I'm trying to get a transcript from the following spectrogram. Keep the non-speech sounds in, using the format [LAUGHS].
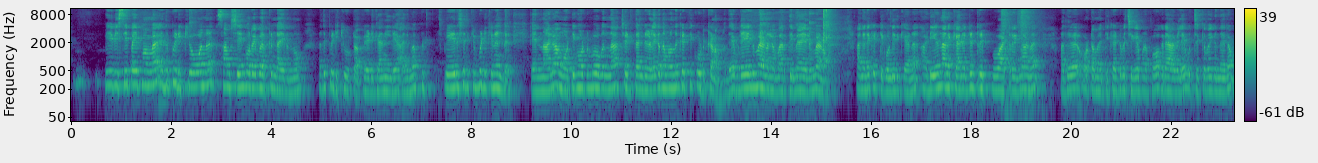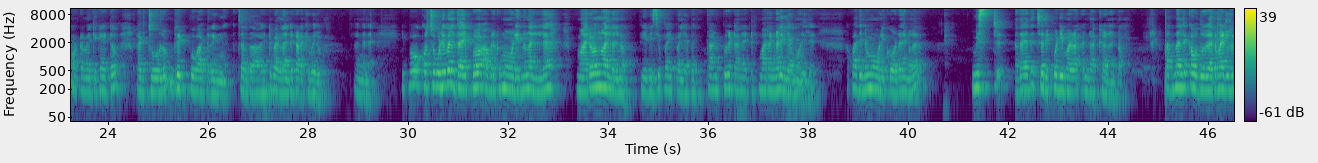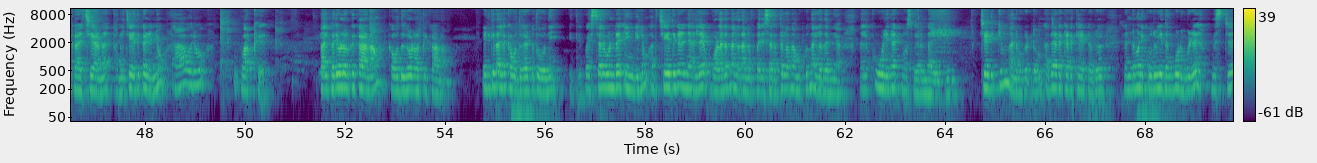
പി വി സി പൈപ്പമ്മ ഇത് പിടിക്കുമോ എന്ന് സംശയം കുറേ പേർക്ക് ഉണ്ടായിരുന്നു അത് പിടിക്കൂ കേട്ടോ പേടിക്കാനില്ല അതിമ പേര് ശരിക്കും പിടിക്കുന്നുണ്ട് എന്നാലും അങ്ങോട്ടും ഇങ്ങോട്ടും പോകുന്ന ചെടിത്തണ്ടുകളെയൊക്കെ നമ്മളൊന്ന് കെട്ടി കൊടുക്കണം അത് എവിടെയെങ്കിലും വേണമല്ലോ മരത്തിമയായാലും വേണം? അങ്ങനെ കെട്ടിക്കൊണ്ടിരിക്കുകയാണ്. അടിയിൽ നനയ്ക്കാനായിട്ട് ഡ്രിപ്പ് വാട്ടറിങ് ആണ് അത് ഓട്ടോമാറ്റിക്കായിട്ട് വെച്ചേക്ക് അപ്പോൾ രാവിലെ ഉച്ചയ്ക്ക് വൈകുന്നേരം ഓട്ടോമാറ്റിക്കായിട്ട് അടിച്ചുകൊള്ളും ഡ്രിപ്പ് വാട്ടറിങ് ചെറുതായിട്ട് വെള്ളം അതിന്റെ കടയ്ക്ക് വരും. അങ്ങനെ. ഇപ്പോൾ കുറച്ചുകൂടി വലുതായപ്പോൾ അവർക്ക് മുകളിൽ നിന്ന് നല്ല മരമൊന്നും അല്ലല്ലോ. പി വി സി പൈപ്പല്ലേ. അപ്പോൾ തണുപ്പ് കിട്ടാനായിട്ട് മരങ്ങളില്ല മുകളിൽ. അപ്പോൾ അതിന്റെ മുകളിൽ കൂടെ ഞങ്ങൾ മിസ്റ്റ് അതായത് ചെറിപ്പൊടി മഴ ഉണ്ടാക്കുകയാണ് കേട്ടോ. അത് നല്ല കൗതുകകരമായിട്ടുള്ളൊരു കാഴ്ചയാണ്. അങ്ങനെ ചെയ്ത് കഴിഞ്ഞു. ആ ഒരു വർക്ക്. താല്പര്യമുള്ളവർക്ക് കാണാം കൗതുകമുള്ളവർക്ക് കാണാം. എനിക്ക് നല്ല കൗതുകമായിട്ട് തോന്നി. ഇത്തിരി പൈസ ചിലവുണ്ട് എങ്കിലും അത് ചെയ്ത് കഴിഞ്ഞാൽ വളരെ നല്ലതാണ്. പരിസരത്തുള്ള നമുക്കും നല്ലത് തന്നെയാണ് നല്ല കൂളിങ് അറ്റ്മോസ്ഫിയർ ഉണ്ടായിരിക്കും. ചെടിക്കും നനവ് കിട്ടും. അത് ഇടയ്ക്കിടയ്ക്കായിട്ട് ഒരു രണ്ട് മണിക്കൂർ വീതം കൂടുമ്പോൾ മിസ്റ്റ്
